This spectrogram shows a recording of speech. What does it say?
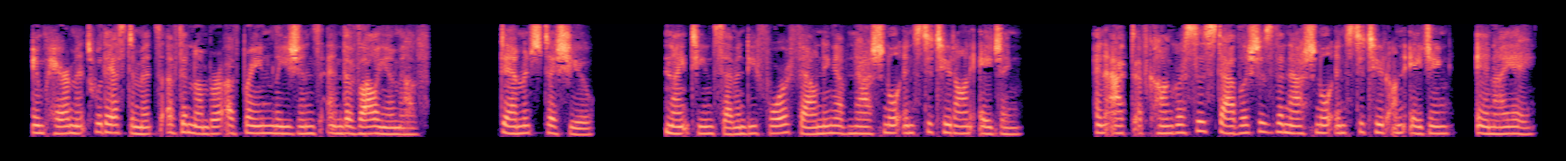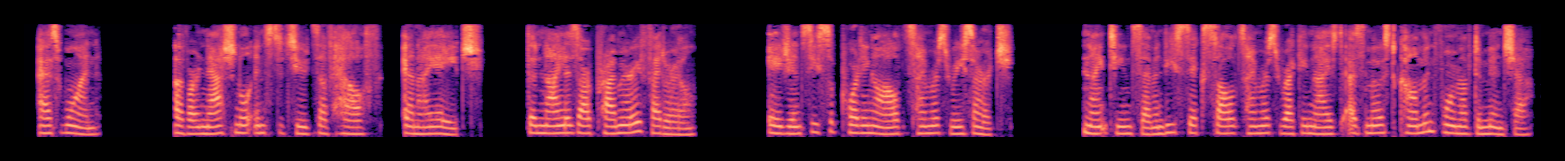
impairment with estimates of the number of brain lesions and the volume of damaged tissue. 1974 Founding of National Institute on Aging. An act of Congress establishes the National Institute on Aging, NIA, as one of our National Institutes of Health, NIH. The NIA is our primary federal agency supporting Alzheimer's research. 1976 Alzheimer's recognized as most common form of dementia.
